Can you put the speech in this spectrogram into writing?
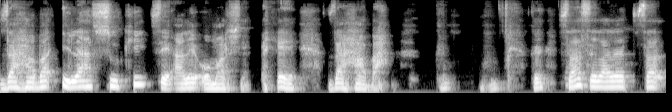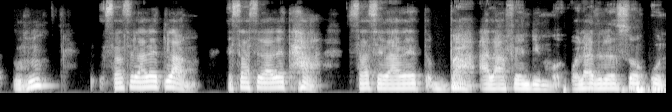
Zahaba, il a souki, c'est aller au marché. Zahaba. Ça, c'est la lettre, ça, mhm. ça c'est la lettre lam. Et ça, c'est la lettre ha. Ça, c'est la lettre ba à la fin du mot. Au-delà de le son un.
